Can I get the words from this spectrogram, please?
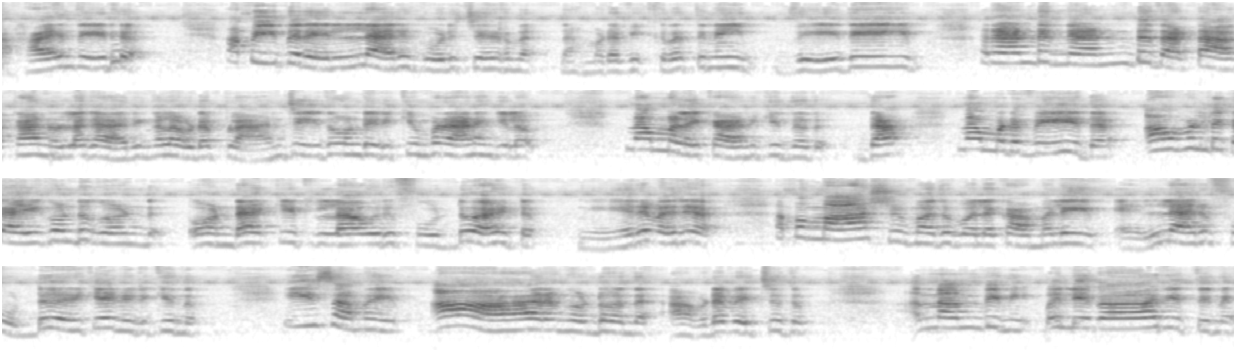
സഹായം തേടുക. അപ്പൊ ഇവരെല്ലാരും കൂടി ചേർന്ന് നമ്മുടെ വിക്രത്തിനെയും വേദയെയും രണ്ടും രണ്ട് തട്ടാക്കാനുള്ള കാര്യങ്ങൾ അവിടെ പ്ലാൻ ചെയ്തുകൊണ്ടിരിക്കുമ്പോഴാണെങ്കിലോ നമ്മളെ കാണിക്കുന്നത്. ദാ നമ്മുടെ വേദ അവളുടെ കൈ കൊണ്ട് ഉണ്ടാക്കിയിട്ടുള്ള ഒരു ഫുഡുമായിട്ട് നേരെ വരിക. അപ്പൊ മാഷും അതുപോലെ കമലയും എല്ലാരും ഫുഡ് കഴിക്കാനിരിക്കുന്നു. ഈ സമയം ആ ആഹാരം കൊണ്ടുവന്ന് അവിടെ വെച്ചതും നന്ദിനി വലിയ കാര്യത്തിന്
